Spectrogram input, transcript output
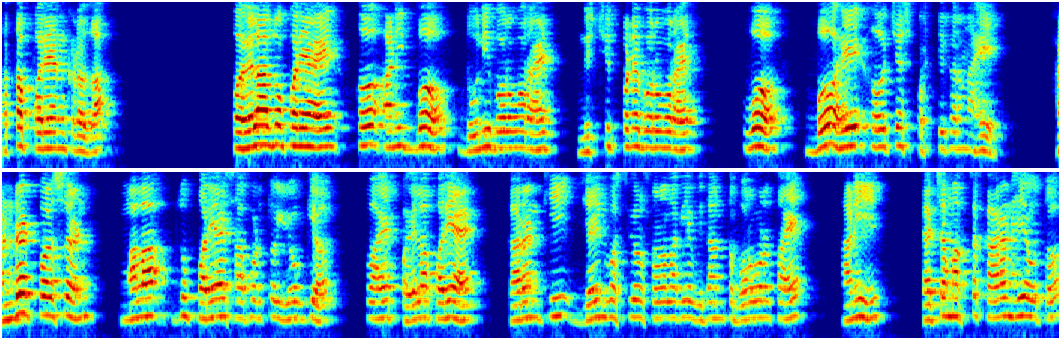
आता पर्यायांकडे जा. पहिला जो पर्याय आहे अ आणि ब दोन्ही बरोबर आहेत निश्चितपणे बरोबर आहेत. व ब हे अ चे स्पष्टीकरण आहे. हंड्रेड पर्सेंट मला जो पर्याय सापडतो योग्य तो आहे पहिला पर्याय. कारण की जैन वस्तीवर सोडावं लागले विधान तर बरोबरच आहे. आणि याच्या मागचं कारण हे होतं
